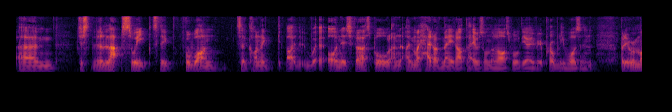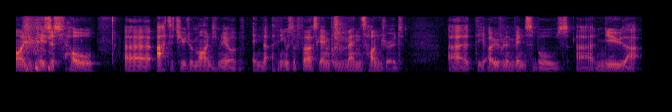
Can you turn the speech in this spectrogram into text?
Um, just the lap sweep to, for one to kind of uh, on its first ball, and in my head I've made up that it was on the last ball of the over. It probably wasn't, but it reminded his just whole uh, attitude reminded me of in the, I think it was the first game of the men's hundred. Uh, the Oval Invincibles uh, knew that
